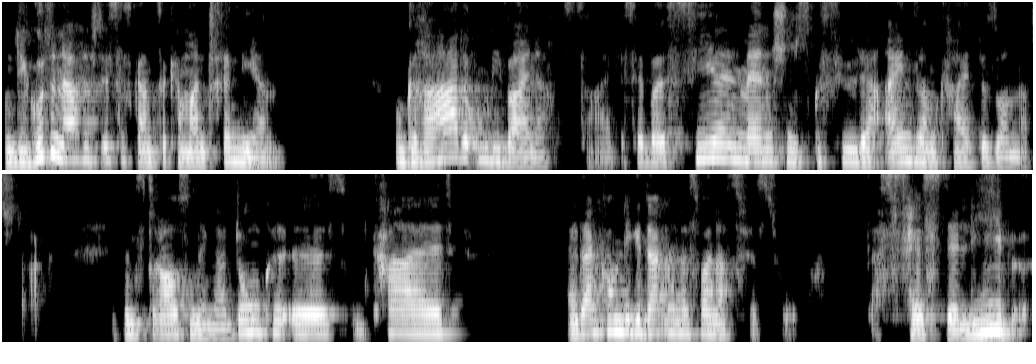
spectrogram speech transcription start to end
Und die gute Nachricht ist, das Ganze kann man trainieren. Und gerade um die Weihnachtszeit ist ja bei vielen Menschen das Gefühl der Einsamkeit besonders stark. Wenn es draußen länger dunkel ist und kalt, ja, dann kommen die Gedanken an das Weihnachtsfest hoch. Das Fest der Liebe.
